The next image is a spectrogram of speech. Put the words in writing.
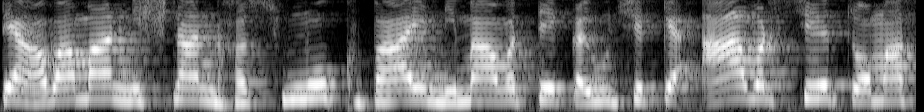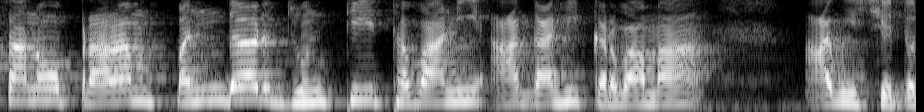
ત્યાં હવામાન નિષ્ણાંત હસમુખભાઈ નિમાવતે કહ્યું છે કે આ વર્ષે ચોમાસાનો પ્રારંભ પંદર જૂનથી થવાની આગાહી કરવામાં આવી છે. તો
